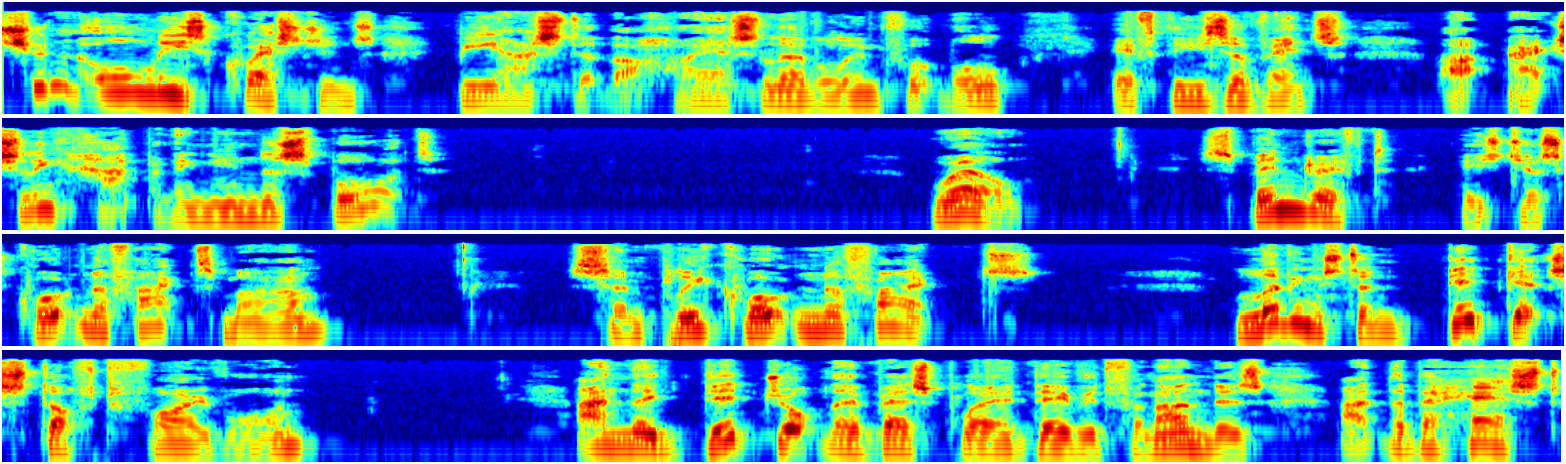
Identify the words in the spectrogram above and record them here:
Shouldn't all these questions be asked at the highest level in football if these events are actually happening in the sport? Well, Spindrift is just quoting the facts, ma'am. Simply quoting the facts. Livingston did get stuffed 5 1, and they did drop their best player David Fernandez at the behest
